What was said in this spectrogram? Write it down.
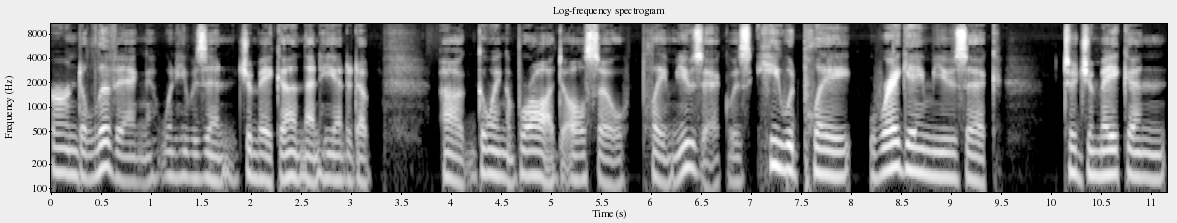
earned a living when he was in Jamaica, and then he ended up uh, going abroad to also play music, was he would play reggae music to Jamaican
